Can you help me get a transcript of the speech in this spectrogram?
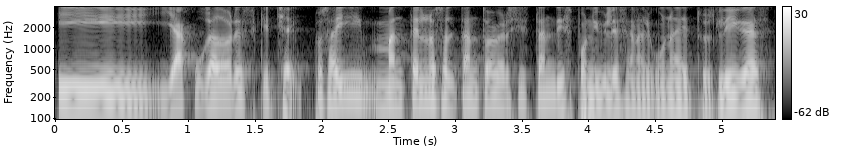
Y ya jugadores que, pues ahí manténlos al tanto a ver si están disponibles en alguna de tus ligas.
